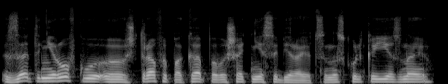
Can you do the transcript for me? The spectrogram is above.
За тонировку э, штрафы пока повышать не собираются, насколько я знаю.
